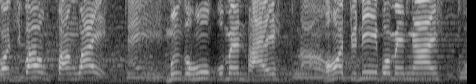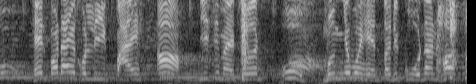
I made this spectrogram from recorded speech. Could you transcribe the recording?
ก่อนสิเว้าฟังไว้ มึงก็ฮู้กูแมนไผ่มาฮอดอยู่นี่บ่แมนไงเฮ็ดบ่ได้คนหลีกไปอ้อยี่สิบแม่เชิญอู้มึงยังบ่เห็นตอนที่กูนั่นฮอตโซ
